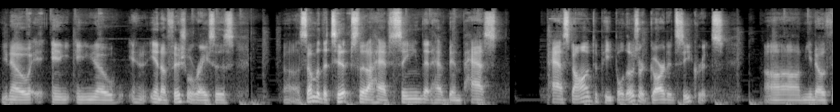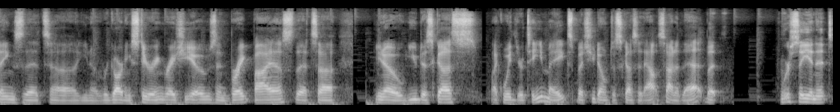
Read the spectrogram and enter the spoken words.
you know, in you know in, in official races, uh, some of the tips that I have seen that have been passed passed on to people, those are guarded secrets. Um, you know, things that uh, you know regarding steering ratios and brake bias that uh, you know you discuss like with your teammates, but you don't discuss it outside of that. But we're seeing it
